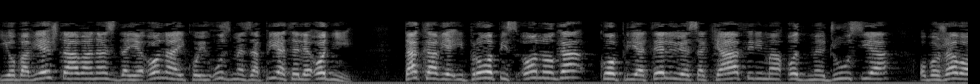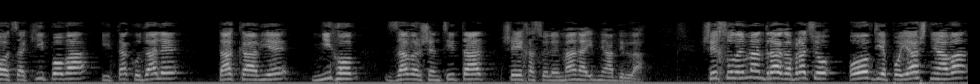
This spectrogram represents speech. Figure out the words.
i obavještava nas da je onaj koji uzme za prijatelje od njih. Takav je i propis onoga ko prijateljuje sa kafirima od međusija, obožavaoca kipova i tako dalje. Takav je njihov završen citat šeha Sulemana ibn Abdillah. Šeh Suleman, draga braćo, ovdje pojašnjava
